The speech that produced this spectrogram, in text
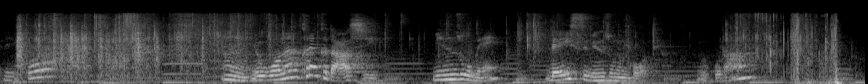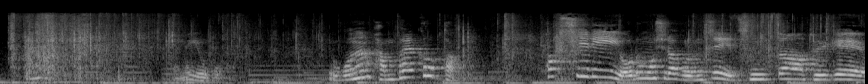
그리고 음, 요거는 crop 나시. 민소매. 레이스 민소매인 것 같아요. 요거랑. 그다음에 요거. 요거는 반팔 crop top. 확실히 여름 옷이라 그런지 진짜 되게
